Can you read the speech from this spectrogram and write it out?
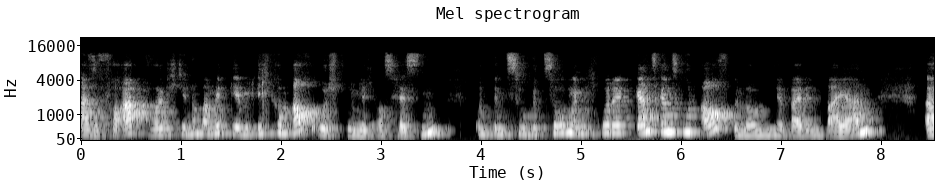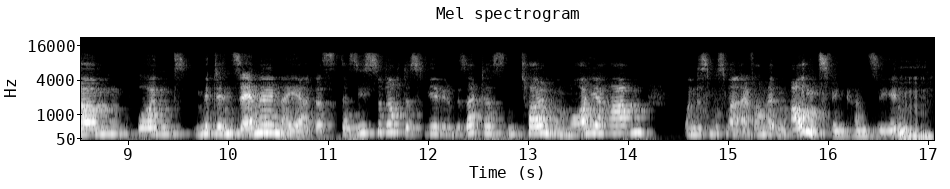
Also vorab wollte ich dir nur mal mitgeben, ich komme auch ursprünglich aus Hessen und bin zugezogen und ich wurde ganz, ganz gut aufgenommen hier bei den Bayern. Ähm, und mit den Semmeln, naja, das, da siehst du doch, dass wir, wie du gesagt hast, einen tollen Humor hier haben und das muss man einfach mit dem Augenzwinkern sehen. Mhm.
